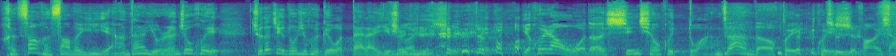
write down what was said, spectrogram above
很丧很丧的语言，但是有人就会觉得这个东西会给我带来一乐，也是对，也会让我的心情会短暂的会会释放一下，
